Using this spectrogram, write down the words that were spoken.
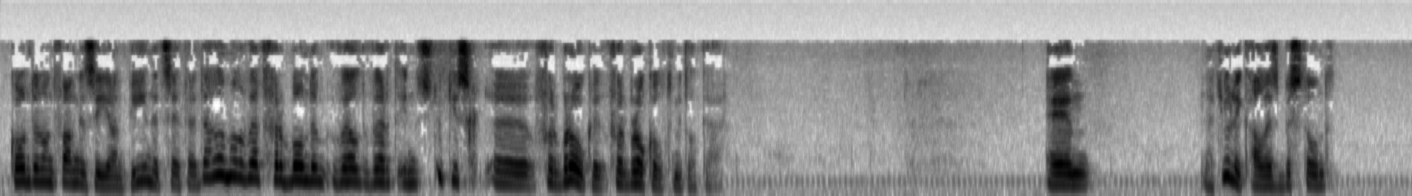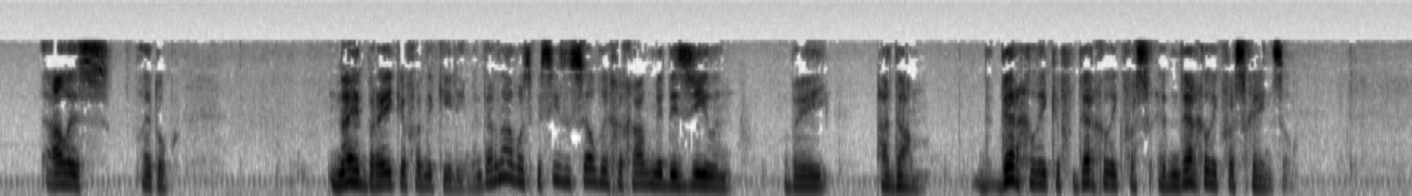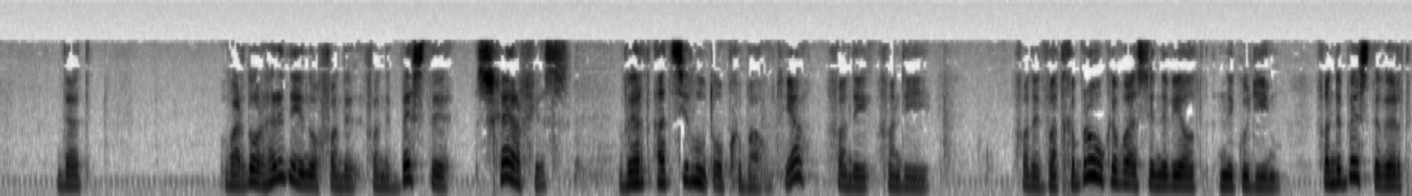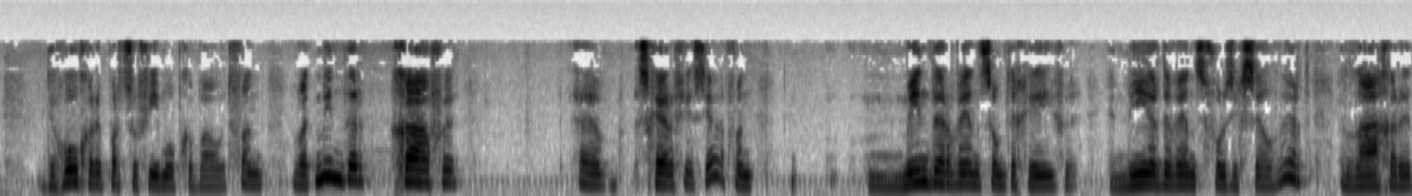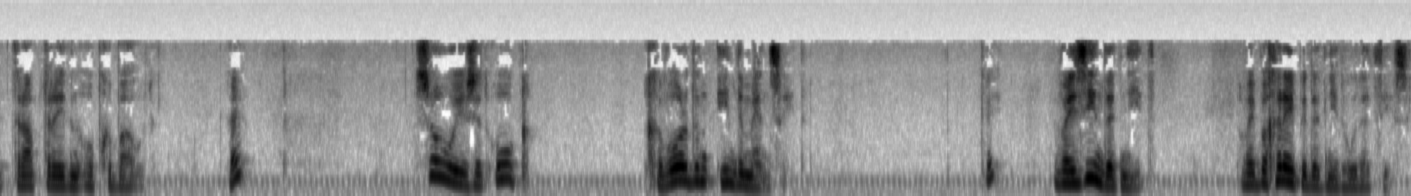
konden ontvangen, Zeeranpien, etc. Dat allemaal werd verbonden, wel, werd in stukjes uh, verbroken, verbrokkeld met elkaar. En natuurlijk, alles bestond, alles, let op, na het breken van de kilim. En daarna was precies hetzelfde gegaan met de zielen bij Adam. Dergelijke, dergelijk, een dergelijk verschijnsel. Dat, waardoor herinner je nog van de, van de beste scherfjes, werd Atsilut opgebouwd, ja, van die, van die, van het wat gebroken was in de wereld Nicodim, van de beste werd de hogere partsofiem opgebouwd, van wat minder gave uh, scherfjes, ja, van minder wens om te geven, en meer de wens voor zichzelf werd, een lagere traptreden opgebouwd. Zo is het ook geworden in de mensheid. Wij zien dat niet. Wij begrijpen dat niet, hoe dat is.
